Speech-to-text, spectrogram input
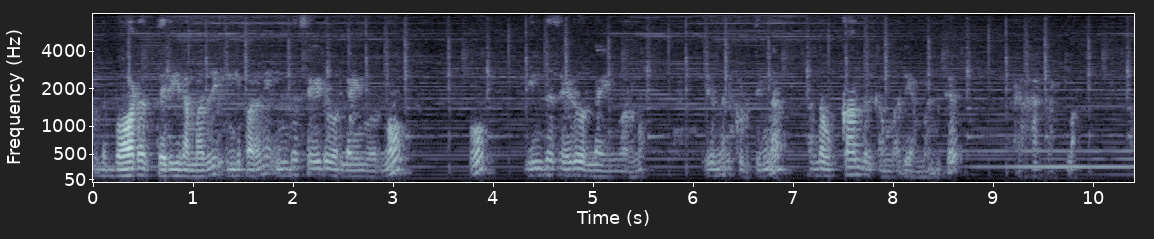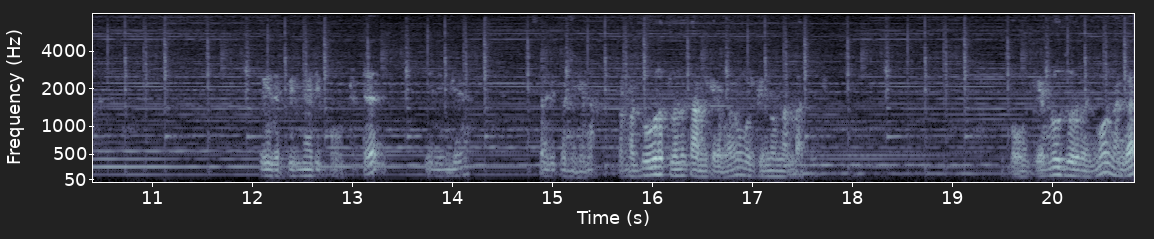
அந்த பார்டர் தெரிகிற மாதிரி இங்கே பாருங்கள் இந்த சைடு ஒரு லைன் வரணும். ஸோ இந்த சைடு ஒரு லைன் வரணும். இது மாதிரி கொடுத்தீங்கன்னா நல்லா உட்காந்துருக்க மாதிரி அம்மனுக்கு அழகாக கட்டலாம். இதை பின்னாடி போட்டுட்டு நீங்கள் இங்கே சரி பண்ணிக்கலாம் இப்போ நான் தூரத்துலேருந்து காமிக்கிற மாதிரி உங்களுக்கு இன்னும் நல்லா இருக்கும் இப்போ உங்களுக்கு எவ்வளோ தூரம் வேணுமோ நல்லா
